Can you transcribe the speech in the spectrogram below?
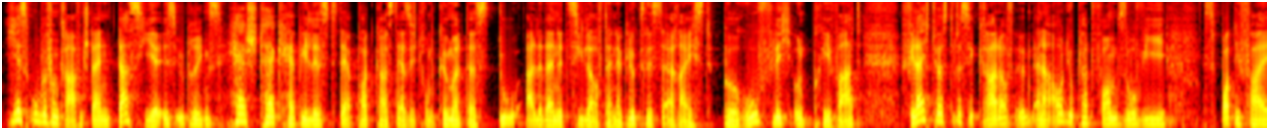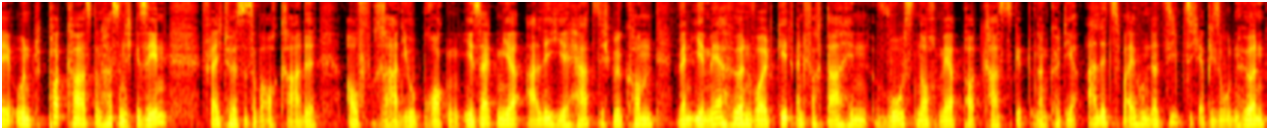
Hier ist Uwe von Grafenstein, das hier ist übrigens Hashtag Happylist, der Podcast, der sich darum kümmert, dass du alle deine Ziele auf deiner Glücksliste erreichst, beruflich und privat. Vielleicht hörst du das hier gerade auf irgendeiner Audioplattform, so wie Spotify, Spotify und Podcast und hast du nicht gesehen. Vielleicht hörst du es aber auch gerade auf Radio Brocken. Ihr seid mir alle hier herzlich willkommen. Wenn ihr mehr hören wollt, geht einfach dahin, wo es noch mehr Podcasts gibt und dann könnt ihr alle 270 Episoden hören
